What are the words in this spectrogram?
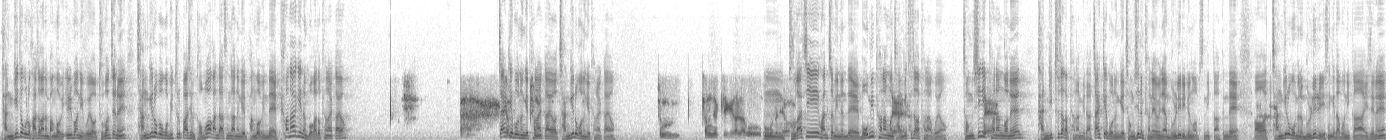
단기적으로 가져가는 방법이 1번이고요. 두 번째는 장기로 보고 밑으로 빠지면 더 모아간다 생각하는 게 방법인데 편하기는 뭐가 더 편할까요? 아, 짧게 좀- 보는 게 좀- 편할까요? 장기로 보는 게 편할까요? 좀 저는 좀 길게 가려고 보거든요. 음, 두 가지 관점이 있는데 몸이 편한 건 네. 장기 투자가 편하고요. 정신이 네. 편한 거는 단기 투자가 편합니다. 짧게 보는 게 정신은 편해요. 왜냐하면 물릴 일은 없으니까. 근데 어, 장기로 보면 물릴 일이 생기다 보니까 이제는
